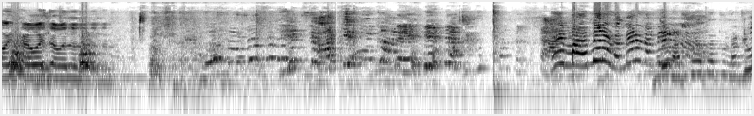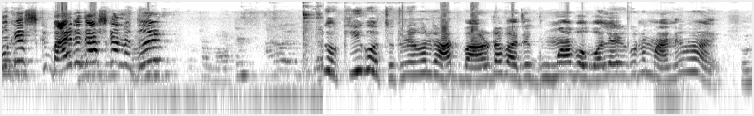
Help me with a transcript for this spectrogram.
ওই হ্যাঁ ওই ওই ওই বাইরে যাস কেন তুই? গো, কি করছ? তুমি এখন রাত বারোটা বাজে ঘুমাবো বলে এর কোনো মানে হয়? শোন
